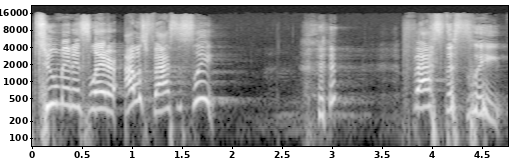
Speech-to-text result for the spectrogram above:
Two minutes later, I was fast asleep. fast asleep.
